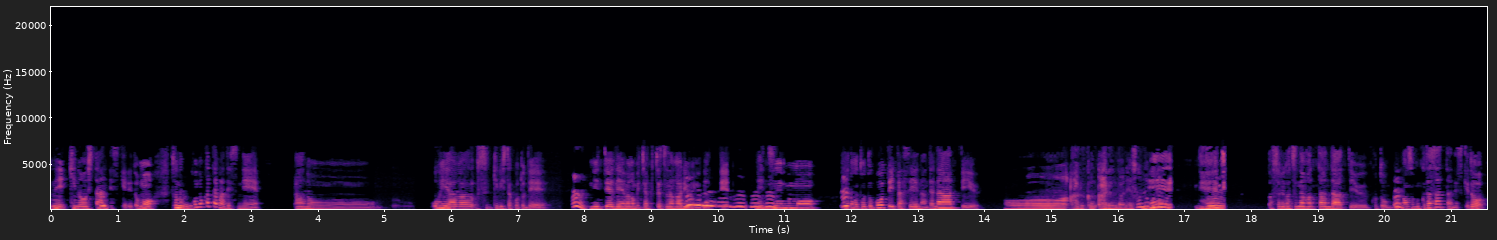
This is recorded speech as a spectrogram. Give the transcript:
ね、昨日したんですけれども、その、うんこの方がですね、あのーお部屋がスッキリしたことで、うん。ネットや電話がめちゃくちゃ繋がるようになって、で、ズうん。ームも、なんか滞っていたせいなんだなっていう。おー、あるか、あるんだね。そんなことも。ねね、それが繋がったんだっていうことをご感想もくださったんですけど、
